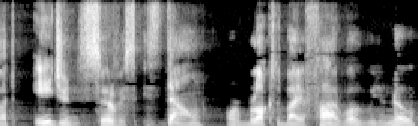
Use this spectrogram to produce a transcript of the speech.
but agent service is down or blocked by a firewall, we don't know,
